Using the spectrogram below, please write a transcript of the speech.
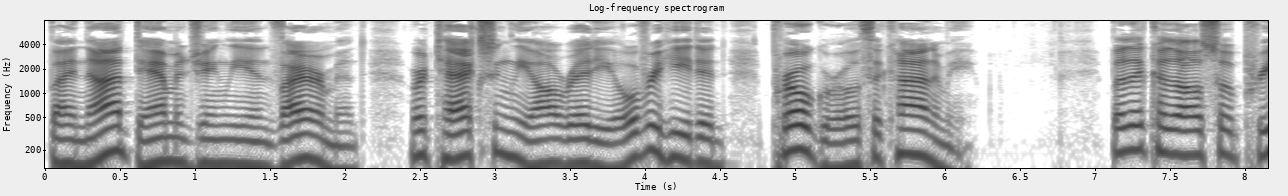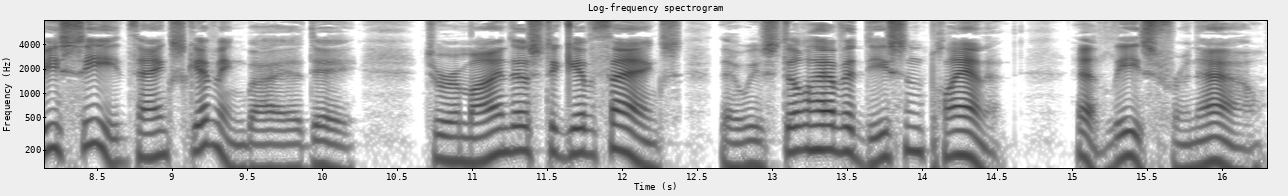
by not damaging the environment or taxing the already overheated pro growth economy. But it could also precede Thanksgiving by a day to remind us to give thanks that we still have a decent planet, at least for now.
